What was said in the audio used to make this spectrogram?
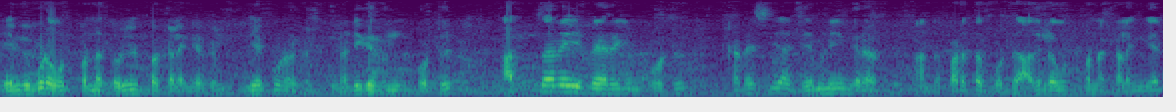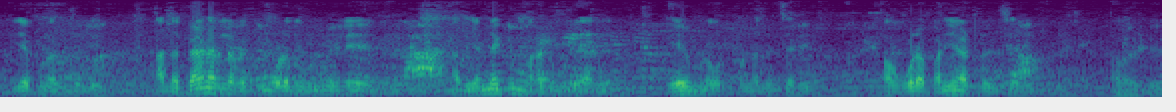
எங்க கூட ஒர்க் பண்ண தொழில்நுட்ப கலைஞர்கள் இயக்குனர்கள் நடிகர்கள் போட்டு அத்தனை பேரையும் போட்டு கடைசியாக ஜெமினிங்கிற அந்த படத்தை போட்டு அதில் ஒர்க் பண்ண கலைஞர் இயக்குனர்னு சொல்லி அந்த பேனரில் வைக்கும் பொழுது உண்மையிலே அது என்றைக்கும் மறக்க முடியாது. ஏவிஎம்ல ஒர்க் பண்ணதும் சரி அவங்க கூட பணியாற்றுறதும் சரி அவருக்கு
